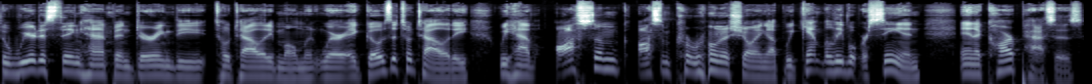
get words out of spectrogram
The weirdest thing happened during the totality moment where it goes to totality. We have awesome, awesome Corona showing up. We can't believe what we're seeing. And a car passes.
